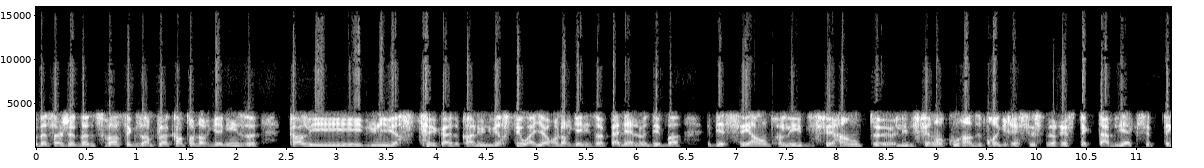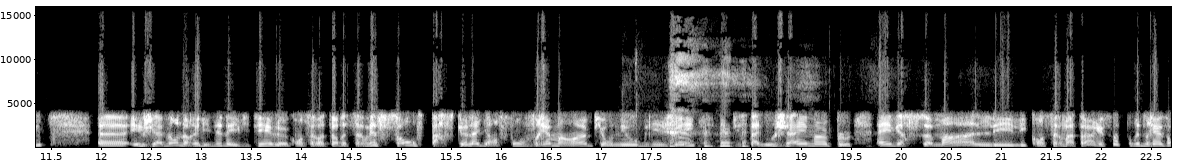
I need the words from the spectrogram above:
Ben ça, je donne souvent cet exemple-là. Quand on organise, quand les l'université, quand l'université ou ailleurs, on organise un panel, un débat, eh bien c'est entre les différentes, euh, les différents courants du progressisme respectable et accepté. Euh, et jamais on aurait l'idée d'inviter le conservateur de service, sauf parce que là, il en faut vraiment un, puis on est obligé, et puis ça nous gêne un peu. Inversement, les, les conservateurs, et ça pour une raison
